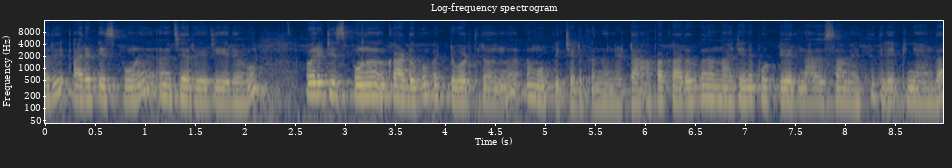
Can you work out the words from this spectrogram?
ഒരു അര ടീസ്പൂണ് ചെറിയ ജീരകവും ഒരു ടീസ്പൂണ് കടുകും ഇട്ട് കൊടുത്തിട്ടൊന്ന് മുപ്പിച്ചെടുക്കുന്നുണ്ട് കേട്ടോ അപ്പോൾ കടുക് നന്നായിട്ട് തന്നെ പൊട്ടി വരുന്ന ഒരു സമയത്ത് ഇതിലേക്ക് ഞാൻ എന്താ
